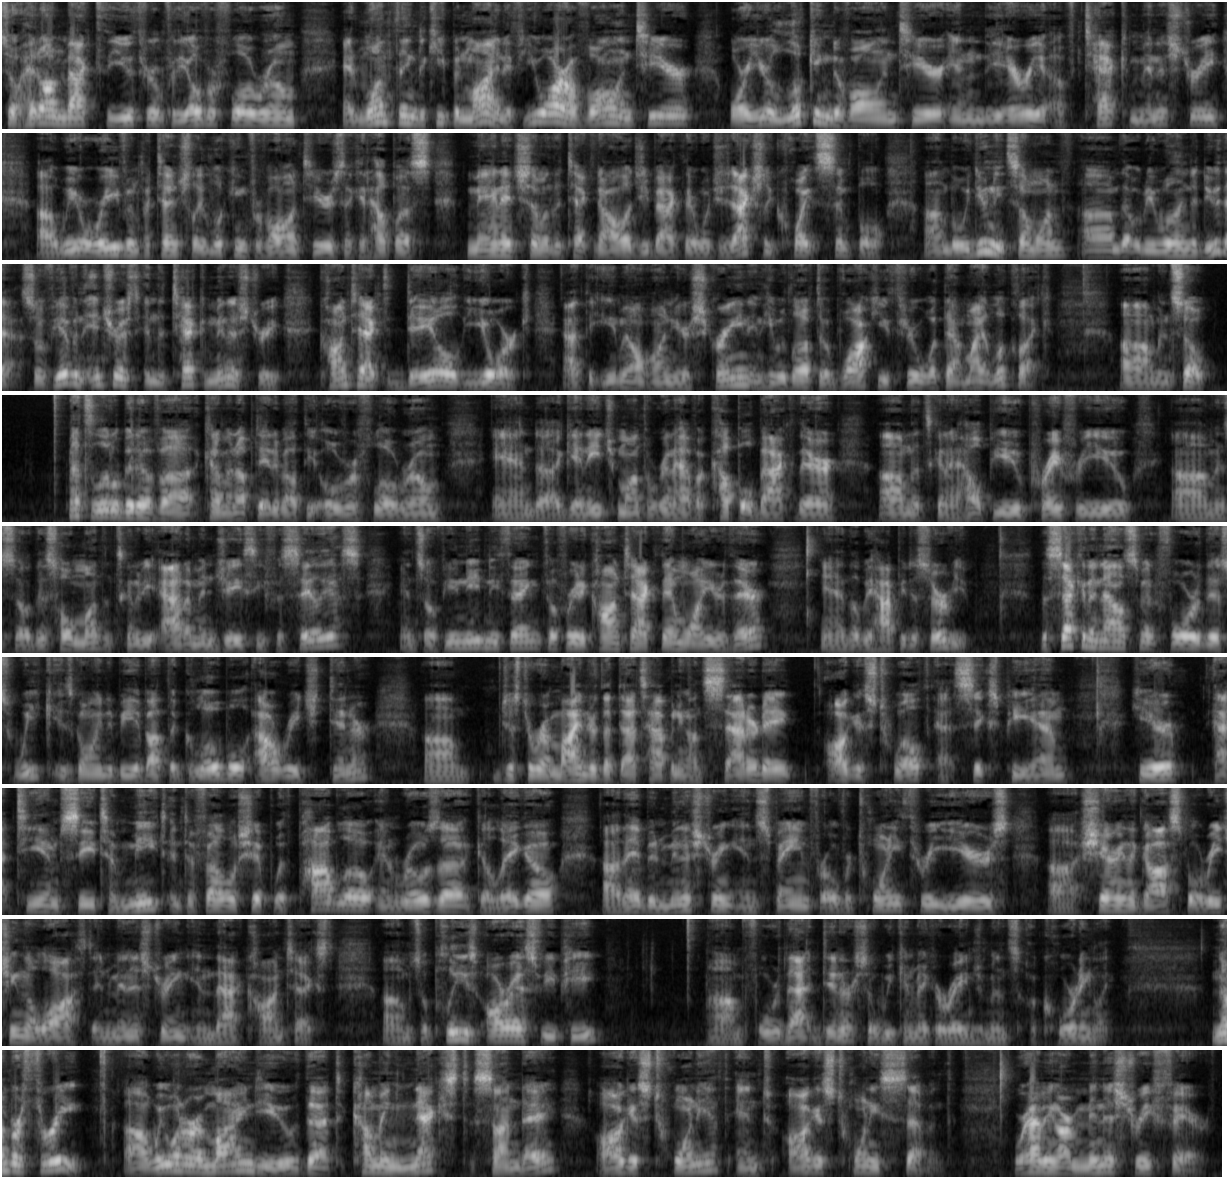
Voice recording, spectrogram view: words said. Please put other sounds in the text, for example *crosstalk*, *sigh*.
so head on back to the youth room for the overflow room. And one thing to keep in mind if you are a volunteer or you're looking to volunteer in the area of tech ministry, uh, we are even potentially looking for volunteers that could help us manage some of the technology back there, which is actually quite simple. Um, but we do need someone um, that would be willing to do that. So if you have an interest in the tech ministry, contact Dale York at the email on your screen, and he would love to walk you through what that might look like. Um, and so, that's a little bit of uh, kind of an update about the overflow room. And uh, again, each month we're going to have a couple back there um, that's going to help you, pray for you. Um, and so this whole month it's going to be Adam and JC Facilius. And so if you need anything, feel free to contact them while you're there, and they'll be happy to serve you. The second announcement for this week is going to be about the Global Outreach Dinner. Um, just a reminder that that's happening on Saturday, August 12th at 6 p.m. here at TMC to meet and to fellowship with Pablo and Rosa Gallego. Uh, they've been ministering in Spain for over 23 years, uh, sharing the gospel, reaching the lost, and ministering in that context. Um, so please RSVP um, for that dinner so we can make arrangements accordingly. Number three, uh, we want to remind you that coming next Sunday, August 20th and August 27th, we're having our ministry fair.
